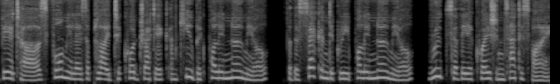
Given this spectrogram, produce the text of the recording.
Vieta's formulas applied to quadratic and cubic polynomial, for the second-degree polynomial, roots of the equation satisfy.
